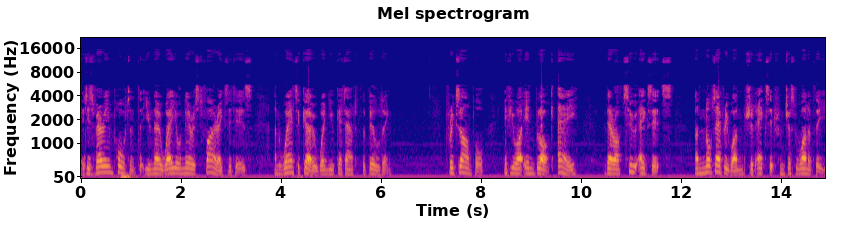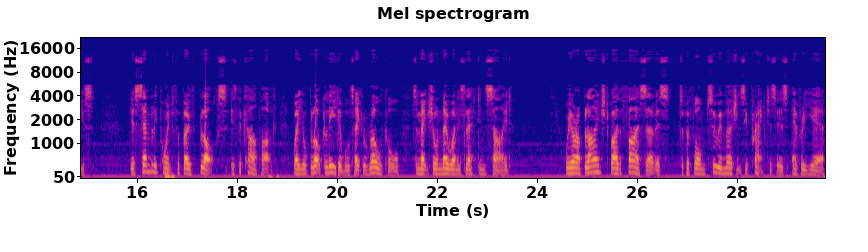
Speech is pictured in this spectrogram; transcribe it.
It is very important that you know where your nearest fire exit is and where to go when you get out of the building. For example, if you are in Block A, there are two exits, and not everyone should exit from just one of these. The assembly point for both blocks is the car park, where your block leader will take a roll call to make sure no one is left inside. We are obliged by the fire service to perform two emergency practices every year.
